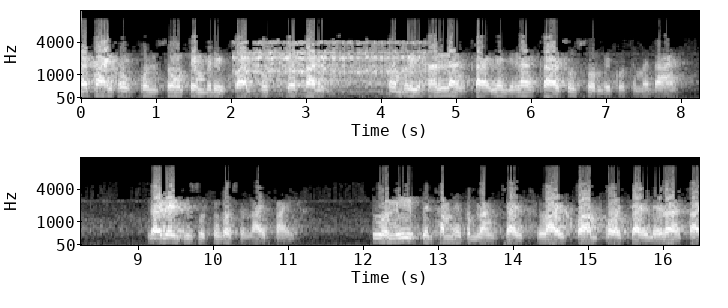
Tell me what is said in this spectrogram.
อาการของคนทรงเต็มไปด้วยความทุกข์ก็ตันต้องบริหารร่างกายเนื่องจากร่างกายทุกโทรมไปกฎธรรมดา และในที่สุดมันก็สลายไป ตัวนี้เป็นทำให้กำลังใจคลายความพอใจในร่างกาย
